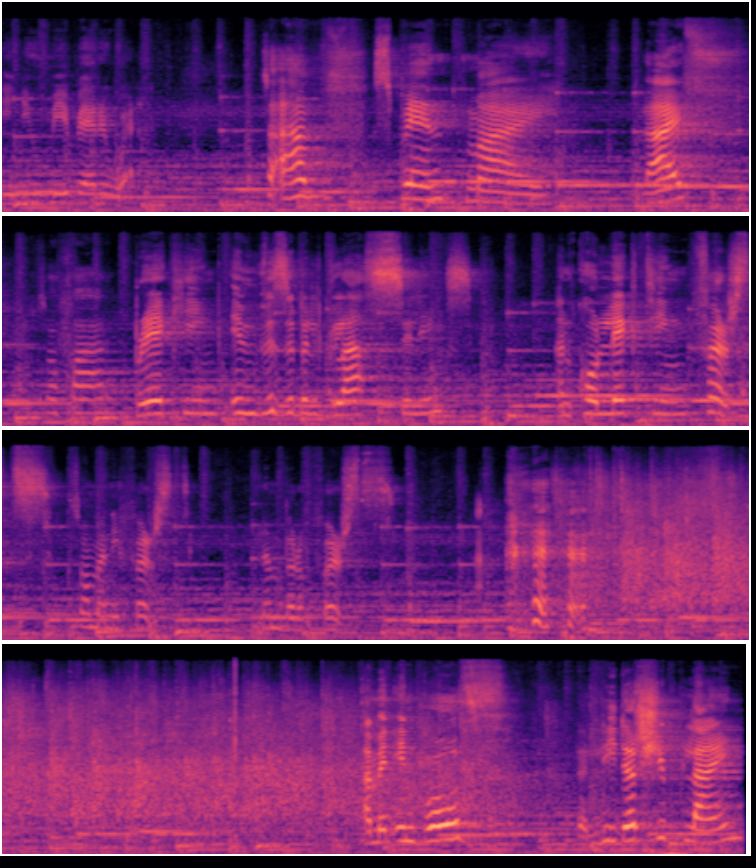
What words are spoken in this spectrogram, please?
he knew me very well. So I have spent my life so far breaking invisible glass ceilings and collecting firsts. So many firsts, number of firsts. I mean, in both the leadership line,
